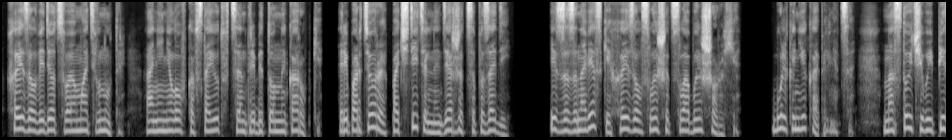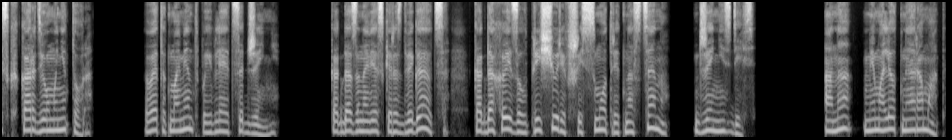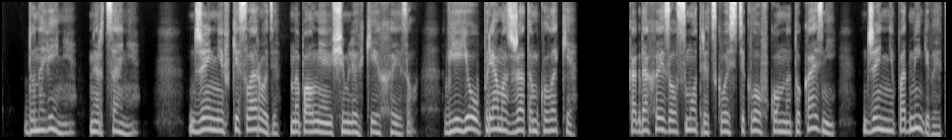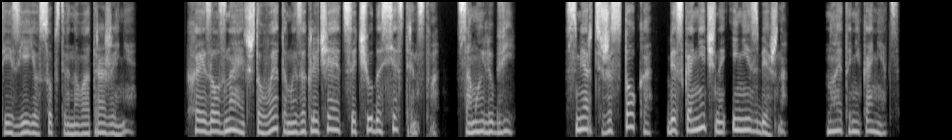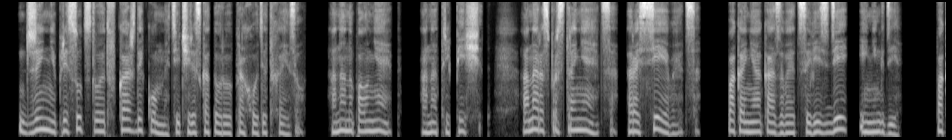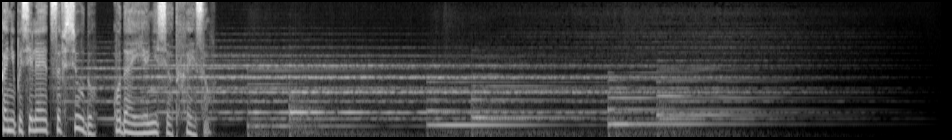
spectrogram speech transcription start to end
Хейзел ведет свою мать внутрь. Они неловко встают в центре бетонной коробки. Репортеры почтительно держатся позади. Из-за занавески Хейзел слышит слабые шорохи. Бульканье капельницы. Настойчивый писк кардиомонитора. В этот момент появляется Дженни. Когда занавески раздвигаются, когда Хейзел, прищурившись, смотрит на сцену, Дженни здесь. Она — мимолетный аромат, дуновение, мерцание. Дженни в кислороде, наполняющем легкие Хейзел, в ее упрямо сжатом кулаке. Когда Хейзел смотрит сквозь стекло в комнату казней, Дженни подмигивает из ее собственного отражения. Хейзел знает, что в этом и заключается чудо сестринства, самой любви. Смерть жестока, бесконечна и неизбежна. Но это не конец. Дженни присутствует в каждой комнате, через которую проходит Хейзел. Она наполняет, она трепещет, она распространяется, рассеивается, пока не оказывается везде и нигде, пока не поселяется всюду, куда ее несет Хейзел.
